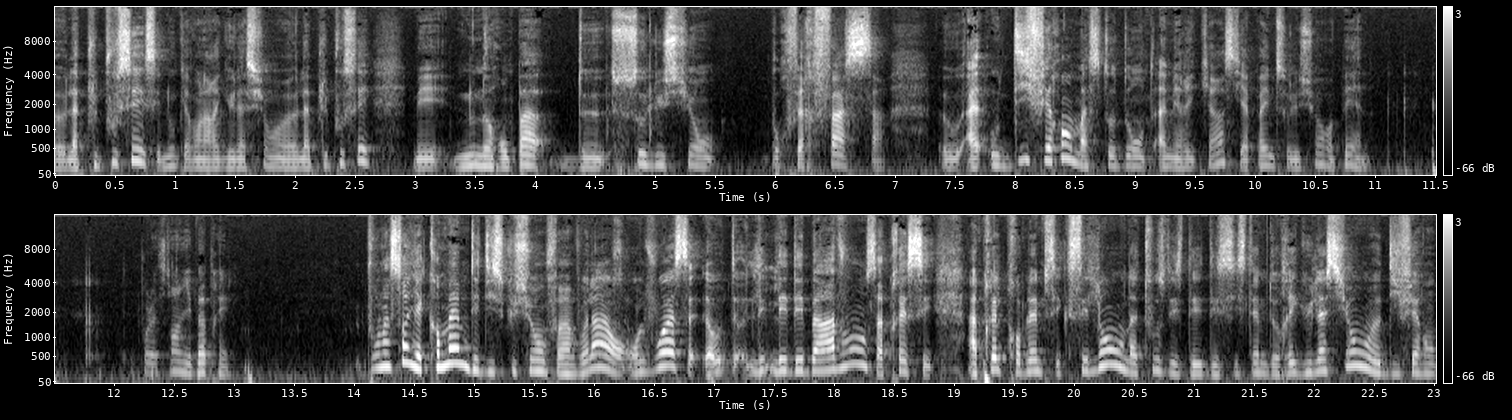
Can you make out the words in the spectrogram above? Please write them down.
euh, la plus poussée. C'est nous qui avons la régulation euh, la plus poussée. Mais nous n'aurons pas de solution pour faire face aux, aux différents mastodontes américains s'il n'y a pas une solution européenne. Pour l'instant, on n'est pas prêt pour l'instant, il y a quand même des discussions. Enfin, voilà, on, le voit, les, les, débats avancent. Après, après le problème, c'est que c'est long. On a tous des, systèmes de régulation euh, différents.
